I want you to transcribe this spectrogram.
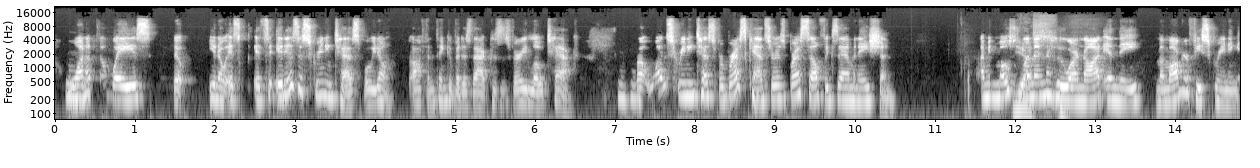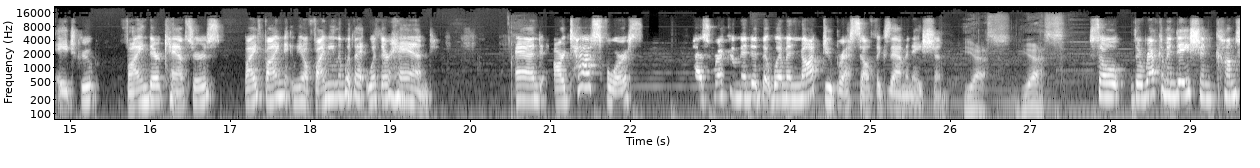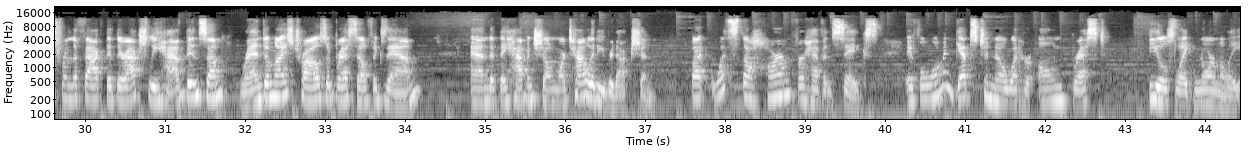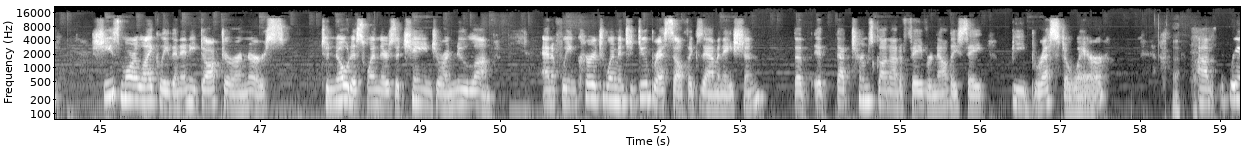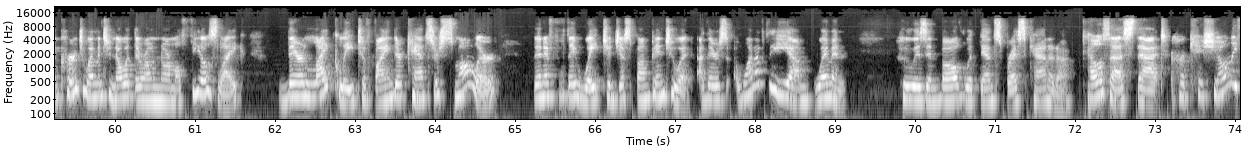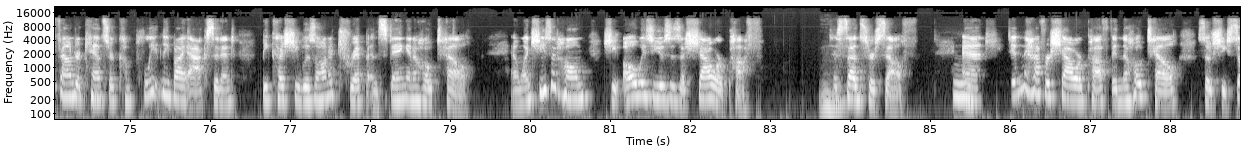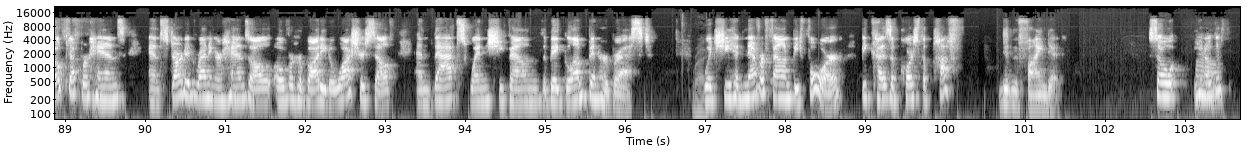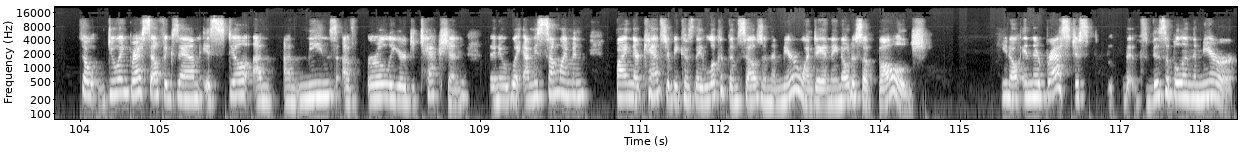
Mm-hmm. One of the ways that you know it's it's it is a screening test, but we don't often think of it as that because it's very low tech. Mm-hmm. But one screening test for breast cancer is breast self examination. I mean, most yes. women who are not in the mammography screening age group find their cancers by finding you know finding them with a, with their hand. And our task force has recommended that women not do breast self examination yes yes. So the recommendation comes from the fact that there actually have been some randomized trials of breast self exam and that they haven't shown mortality reduction. But what's the harm for heaven's sakes if a woman gets to know what her own breast feels like normally she's more likely than any doctor or nurse to notice when there's a change or a new lump. And if we encourage women to do breast self examination, that that term's gone out of favor. Now they say be breast aware. um, if we encourage women to know what their own normal feels like, they're likely to find their cancer smaller than if they wait to just bump into it. Uh, there's one of the um, women who is involved with Dense Breast Canada, tells us that her she only found her cancer completely by accident because she was on a trip and staying in a hotel. And when she's at home, she always uses a shower puff mm-hmm. to suds herself. Mm-hmm. And she didn't have her shower puff in the hotel. So she soaked up her hands and started running her hands all over her body to wash herself. And that's when she found the big lump in her breast right. which she had never found before because, of course, the puff didn't find it. So, you wow. know, uh-huh. this so doing breast self-exam is still a, a means of earlier detection than a way. I mean, some women find their cancer because they look at themselves in the mirror one day and they notice a bulge, you know, in their breast, just that's visible in the mirror.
